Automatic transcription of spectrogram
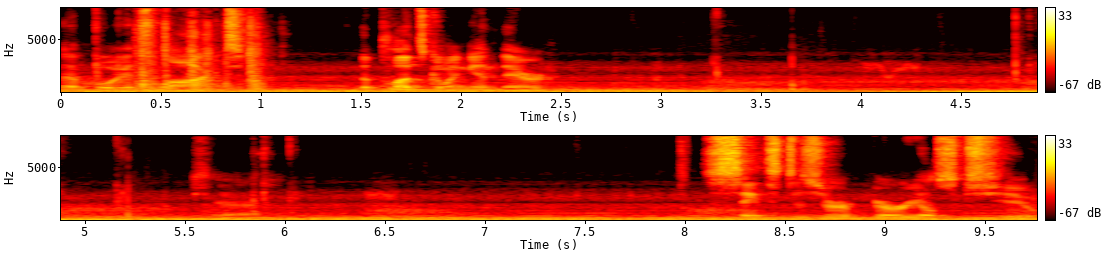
Oh boy, it's locked. The blood's going in there. Okay. Saints deserve burials too.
